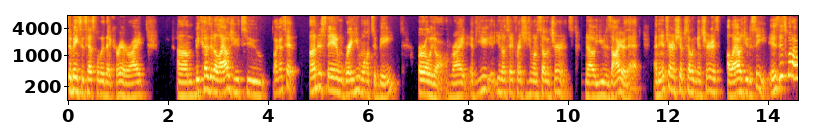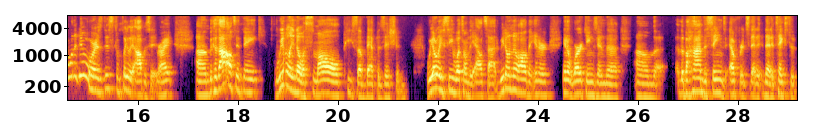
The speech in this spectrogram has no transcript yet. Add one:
to being successful in that career, right? Um, because it allows you to, like I said, understand where you want to be early on, right? If you, you know, say for instance, you want to sell insurance, no, you desire that. An internship selling insurance allows you to see, is this what I want to do or is this completely opposite, right? Um, because I often think we only know a small piece of that position we only see what's on the outside. We don't know all the inner inner workings and the um, the, the behind the scenes efforts that it, that it takes to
